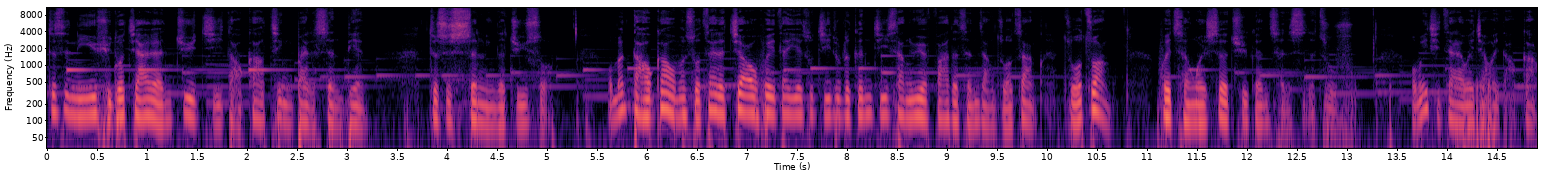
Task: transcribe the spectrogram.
这是你与许多家人聚集祷告敬拜的圣殿。这是圣灵的居所。我们祷告，我们所在的教会，在耶稣基督的根基上越发的成长茁壮，茁壮会成为社区跟城市的祝福。我们一起再来为教会祷告。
